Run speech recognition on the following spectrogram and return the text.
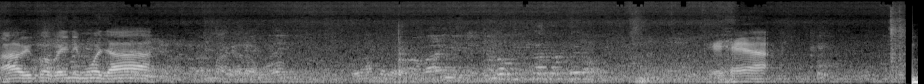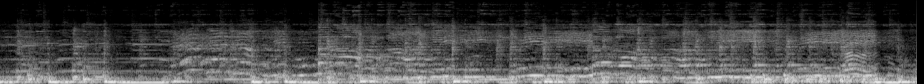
હા વિપુભાઈ ની મોજ હા હે. Hello.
